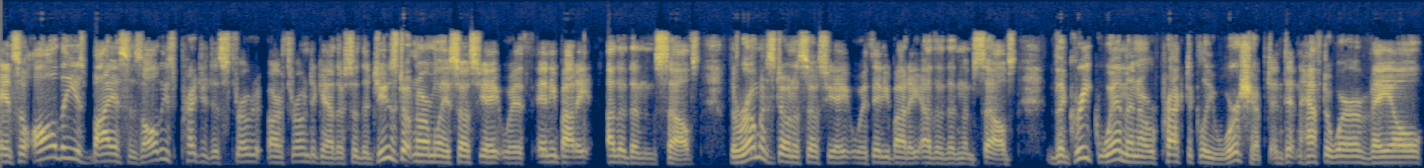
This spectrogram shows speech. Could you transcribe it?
and so all these biases, all these prejudices throw, are thrown together. So the Jews don't normally associate with anybody other than themselves. The Romans don't associate with anybody other than themselves. The Greek women are practically worshipped and didn't have to wear a veil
